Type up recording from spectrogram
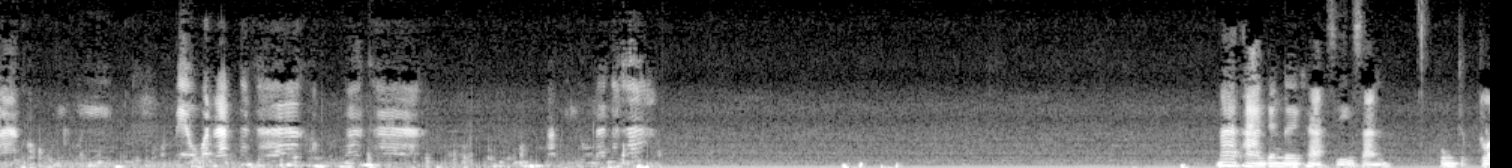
มากขอบคุณคุณแมววรัตน์นะคะ ขอบคุณมากค่ะมาพิลงแล้วนะคะน่าทานจังเลยค่ะ สีสันคงจะกรอบ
